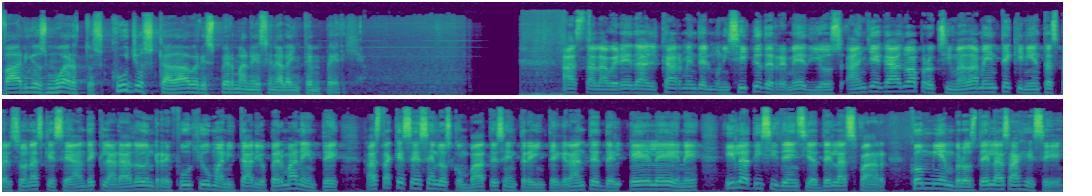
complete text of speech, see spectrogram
varios muertos, cuyos cadáveres permanecen a la intemperie. Hasta la vereda El Carmen del municipio de Remedios han llegado aproximadamente 500 personas que se han declarado en refugio humanitario permanente hasta que cesen los combates entre integrantes del ELN y las disidencias de las FARC con miembros de las AGC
